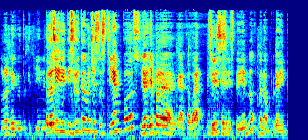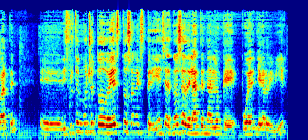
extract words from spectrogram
Una anécdota que tienes. Pero sí, disfruten mucho estos tiempos, ya, ya para acabar y Sí, sí, sí. despedirnos, bueno, de mi parte. eh, disfruten mucho todo esto, son experiencias, no se adelanten a algo que pueden llegar a vivir,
